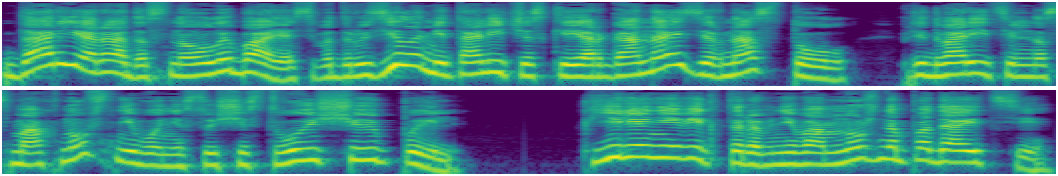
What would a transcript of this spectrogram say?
Дарья, радостно улыбаясь, водрузила металлический органайзер на стол, предварительно смахнув с него несуществующую пыль. «К Елене Викторовне вам нужно подойти»,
